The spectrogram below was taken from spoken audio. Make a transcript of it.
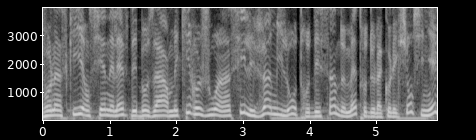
Wolinski, ancien élève des beaux-arts, mais qui rejoint ainsi les 20 000 autres dessins de maîtres de la collection signés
